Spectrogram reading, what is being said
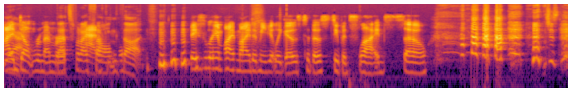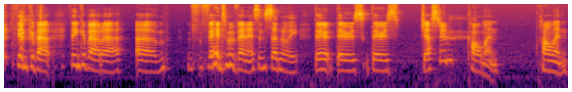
Yeah, I don't remember. That's what I fucking all. thought. Basically, my mind immediately goes to those stupid slides. So, just think about think about a uh, um, Phantom of Venice, and suddenly there there's there's Justin Colin, Colin,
